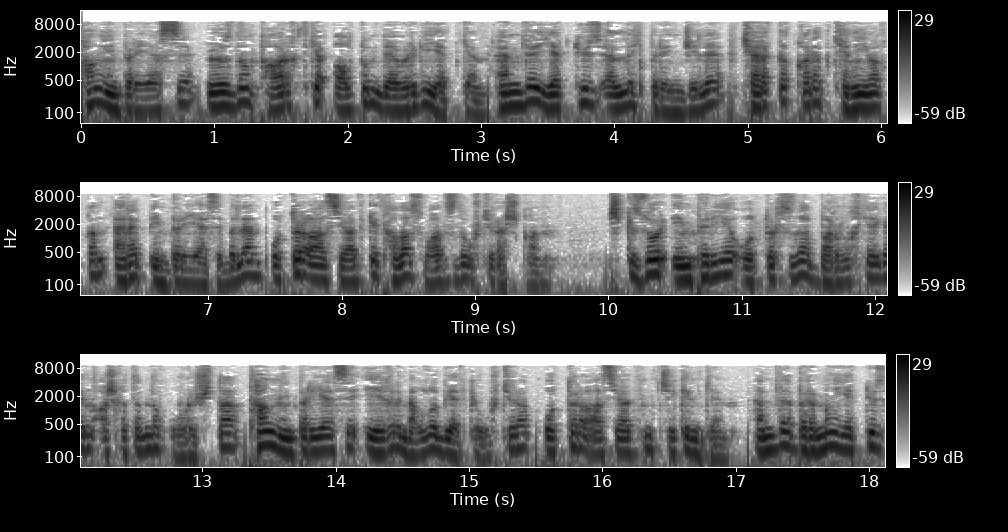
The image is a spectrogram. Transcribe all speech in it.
Tang imperiyasi o'zining tarixdagi oltin davriga yetgan hamda 751-yili sharqqa qarab kengayotgan Arab imperiyasi bilan O'rta Osiyodagi Talos vodisida uchrashgan. Ikki zo'r imperiya o'rtasida kelgan oshqatimliq urushda tang imperiyasi eg'ir mag'lubiyatga uchrab o'rta osiyodan chekingan hamda bir ming yetti yuz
